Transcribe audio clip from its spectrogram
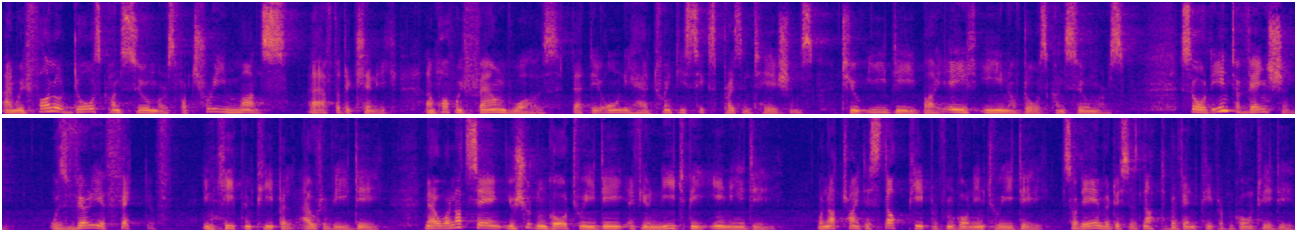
And we followed those consumers for three months after the clinic. And what we found was that they only had 26 presentations to ED by 18 of those consumers. So the intervention was very effective in keeping people out of ED. Now, we're not saying you shouldn't go to ED if you need to be in ED. We're not trying to stop people from going into ED. So the aim of this is not to prevent people from going to ED.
